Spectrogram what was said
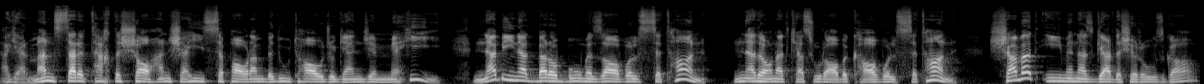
اگر من سر تخت شاهنشهی سپارم به دو تاج و گنج مهی نبیند بر بوم زاول ستان نداند کسو را به کاول ستان. شود ایمن از گردش روزگار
